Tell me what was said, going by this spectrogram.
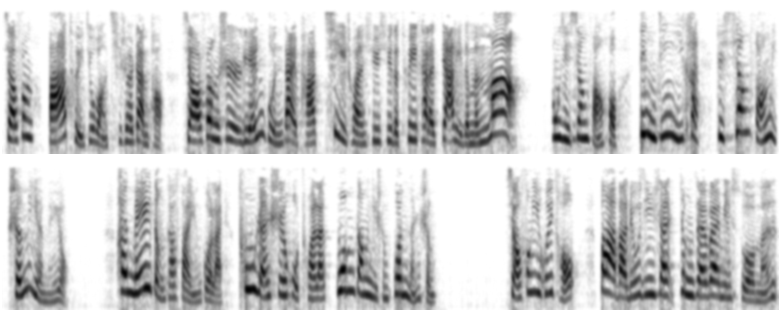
小凤拔腿就往汽车站跑。小凤是连滚带爬、气喘吁吁的推开了家里的门。妈，冲进厢房后，定睛一看，这厢房里什么也没有。还没等她反应过来，突然身后传来“咣当”一声关门声。小凤一回头，爸爸刘金山正在外面锁门。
